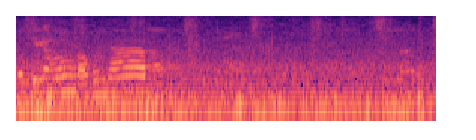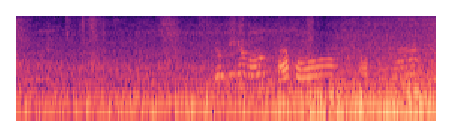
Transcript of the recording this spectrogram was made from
โอเคครับผม ข อบคุณครับโชคดีครับผม ครับผม ขอบคุณครับ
